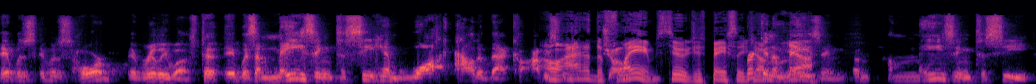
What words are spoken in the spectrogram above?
it was it was horrible. It really was. To, it was amazing to see him walk out of that car. Obviously, oh, out of the jumped. flames too. Just basically freaking amazing. Yeah. amazing to see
